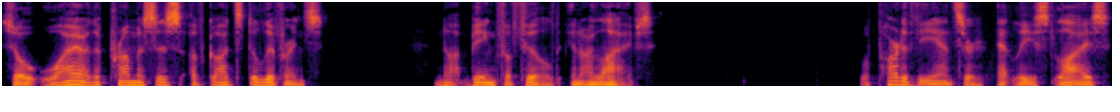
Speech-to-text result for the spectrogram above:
So, why are the promises of God's deliverance not being fulfilled in our lives? Well, part of the answer, at least, lies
